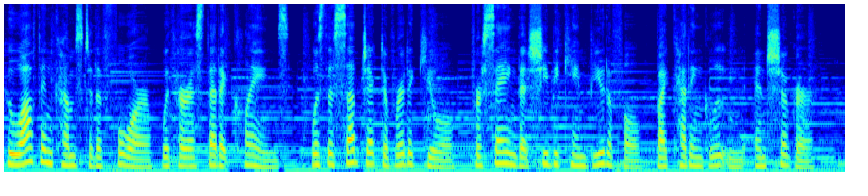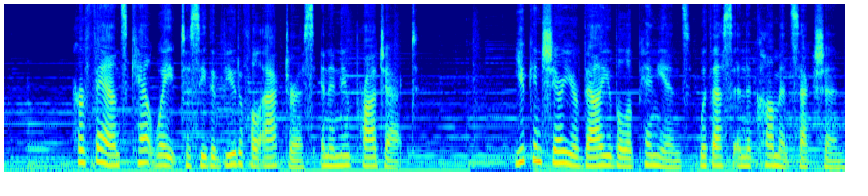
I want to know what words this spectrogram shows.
who often comes to the fore with her aesthetic claims, was the subject of ridicule for saying that she became beautiful by cutting gluten and sugar. Her fans can't wait to see the beautiful actress in a new project. You can share your valuable opinions with us in the comment section.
